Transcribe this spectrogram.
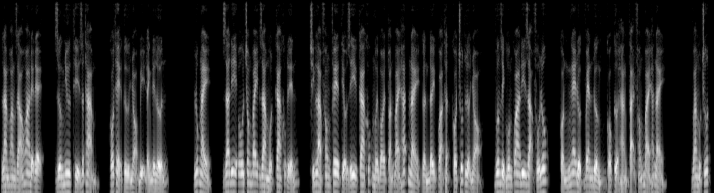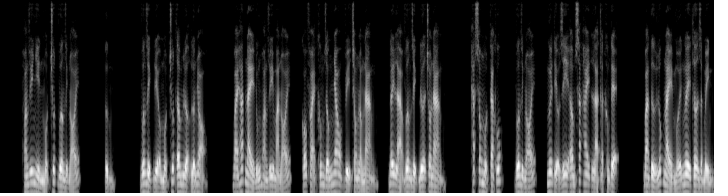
Làm hoàng giáo hoa đệ đệ, dường như thì rất thảm, có thể từ nhỏ bị đánh đến lớn. Lúc này ra đi ô trong bay ra một ca khúc đến, chính là phong phê tiểu di ca khúc mới bói toán bài hát này, gần đây quả thật có chút lựa nhỏ. Vương dịch hôm qua đi dạo phố lúc, còn nghe được ven đường có cửa hàng tại phóng bài hát này. Vang một chút. Hoàng duy nhìn một chút vương dịch nói. Ừ m vương dịch điều một chút âm lượng lớn nhỏ. Bài hát này đúng hoàng duy mà nói, có phải không giống nhau vì trong lòng nàng, đây là vương dịch đưa cho nàng hát xong một ca khúc, vương dịch nói, ngươi tiểu di âm sắc hay là thật không tệ. Bàn tử lúc này mới ngây thơ giật mình,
